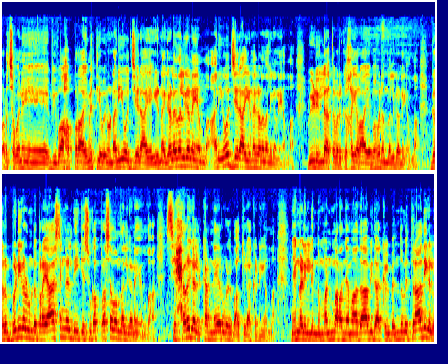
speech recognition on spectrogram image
പടച്ചവനെ വിവാഹപ്രായമെത്തിയവരുണ്ട് അനുയോജ്യരായ ഇണകളെ നൽകണയല്ല അനുയോജ്യരായ ഇണകളെ നൽകണയല്ല വീടില്ലാത്തവർക്ക് ഹയറായ ഭവനം നൽകണയല്ല ഗർഭിണികളുണ്ട് പ്രയാസങ്ങൾ നീക്കി സുഖപ്രസവം നൽകണയല്ല സിഹറുകൾ കണ്ണേറുകൾ ബാത്തുലാക്കണയല്ല ഞങ്ങളിൽ നിന്നും മൺമറഞ്ഞ മാതാപിതാക്കൾ ബന്ധുമിത്രാദികൾ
